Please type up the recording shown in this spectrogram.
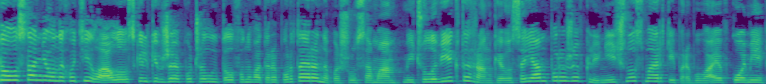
До останнього не хотіла, але оскільки вже почали телефонувати репортери, напишу сама. Мій чоловік Тигран Кеосаян пережив клінічну смерть і перебуває в комі.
